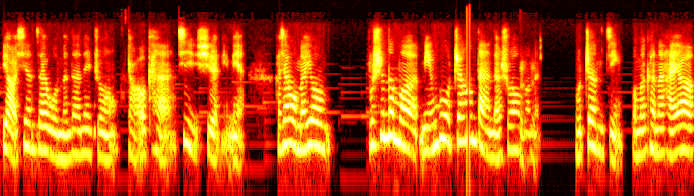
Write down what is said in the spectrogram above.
表现在我们的那种调侃戏谑里面，好像我们又不是那么明目张胆的说我们不正经，我们可能还要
